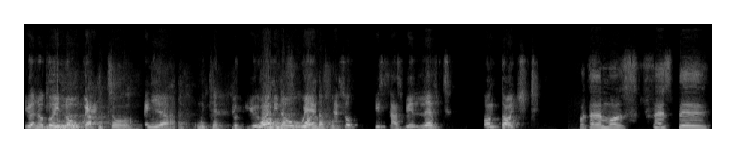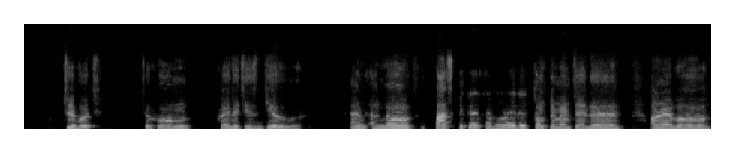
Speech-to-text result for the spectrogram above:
you are not going Human nowhere. capital. Yeah. Okay. You, you're wonderful. nowhere. Wonderful. And so this has been left untouched. But I must first pay tribute to whom credit is due. And I know past speakers have already complimented uh, Honorable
